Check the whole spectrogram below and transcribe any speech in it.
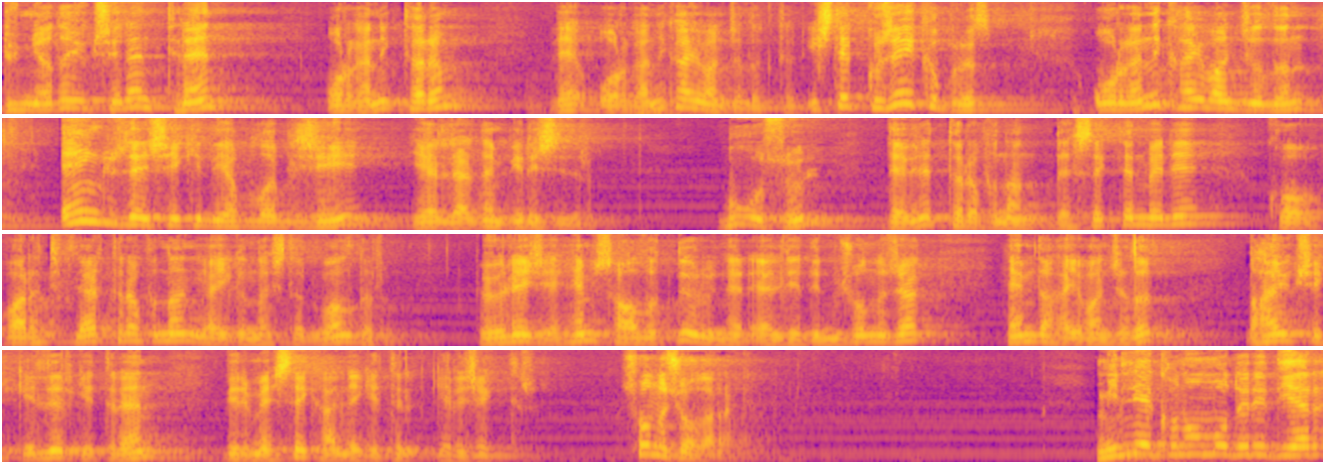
Dünyada yükselen trend organik tarım ve organik hayvancılıktır. İşte Kuzey Kıbrıs organik hayvancılığın en güzel şekilde yapılabileceği yerlerden birisidir. Bu usul devlet tarafından desteklenmeli, kooperatifler tarafından yaygınlaştırılmalıdır. Böylece hem sağlıklı ürünler elde edilmiş olacak hem de hayvancılık daha yüksek gelir getiren bir meslek haline gelecektir. Sonuç olarak milli ekonomi modeli diğer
